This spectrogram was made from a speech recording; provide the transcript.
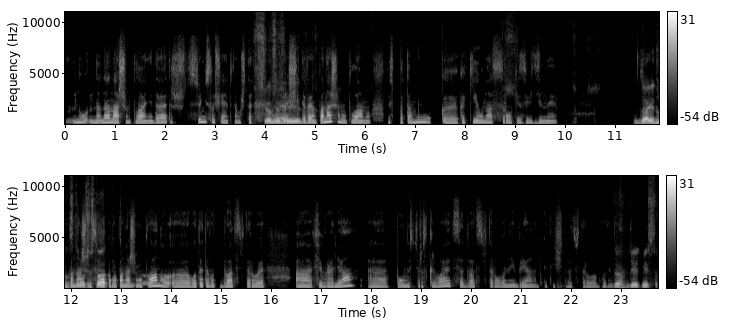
ну, на, на нашем плане, да, это же все не случайно, потому что все, все, мы все. И, рассчитываем по нашему плану, то есть по тому, к- какие у нас сроки заведены. да, и И по 22 нашим числа, срокам и по нашему плану э, вот это вот 22 а, февраля Э, полностью раскрывается 22 ноября 2022 года. да, 9 месяцев.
